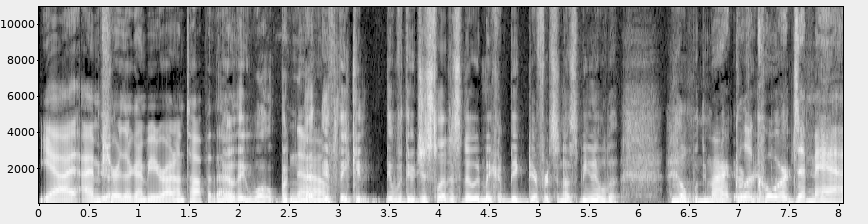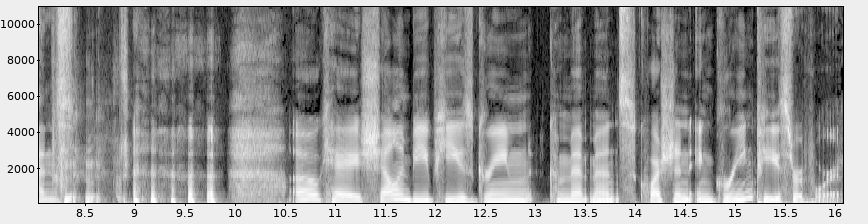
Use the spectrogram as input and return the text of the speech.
Yeah, I, I'm sure they're going to be right on top of that. No, they won't. But No. if they could, if they would just let us know, it'd make a big difference in us being able to help with the Mark LaCour demands. okay, Shell and BP's green commitments. Question in Greenpeace report.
